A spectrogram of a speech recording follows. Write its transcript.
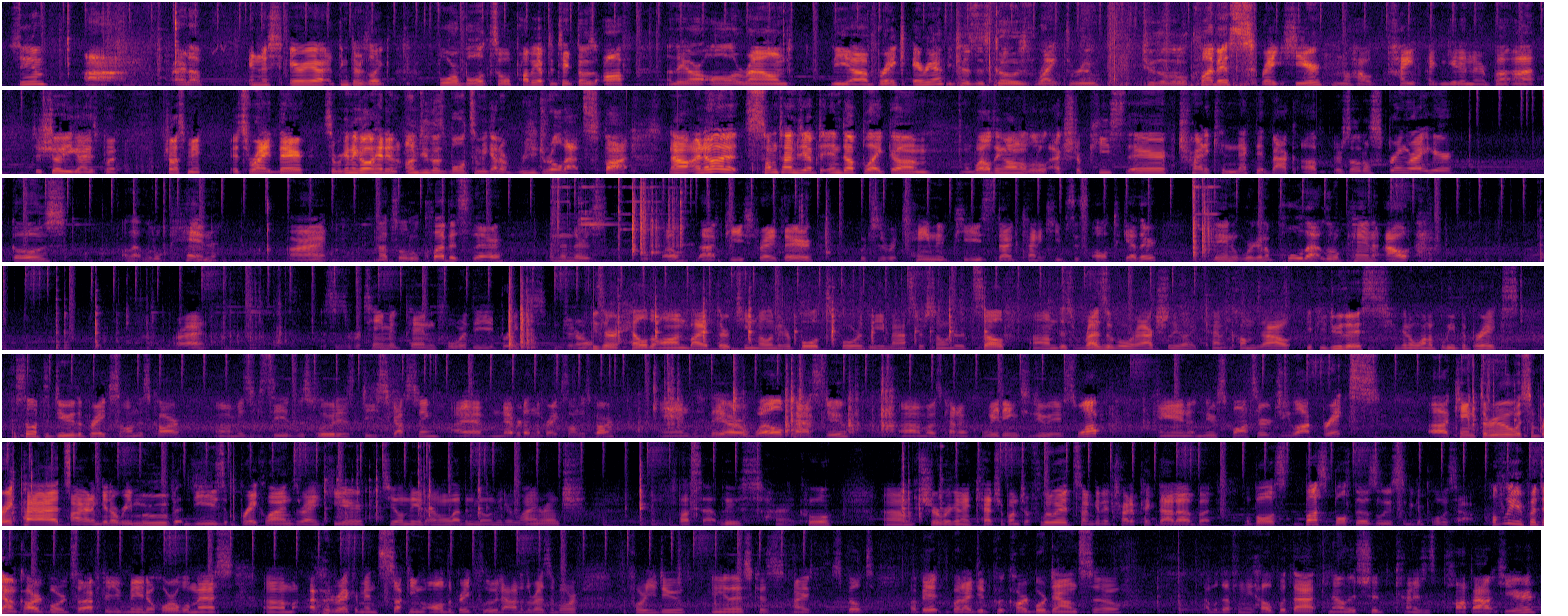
see them. Ah, right up in this area. I think there's like four bolts, so we'll probably have to take those off. They are all around the uh, brake area because this goes right through to the little clevis right here. I don't know how tight I can get in there, but uh, to show you guys, but trust me, it's right there. So we're gonna go ahead and undo those bolts and we gotta re-drill that spot. Now, I know that sometimes you have to end up like um, welding on a little extra piece there, try to connect it back up. There's a little spring right here, it goes on that little pin, all right? That's a little clevis there. And then there's well, that piece right there, which is a retainment piece that kind of keeps this all together. Then we're gonna pull that little pin out. All right. This is a retainment pin for the brakes in general. These are held on by 13 millimeter bolts for the master cylinder itself. Um, this reservoir actually like kind of comes out. If you do this, you're gonna wanna bleed the brakes. I still have to do the brakes on this car um, as you can see, this fluid is disgusting. I have never done the brakes on this car, and they are well past due. Um, I was kind of waiting to do a swap, and new sponsor, G-LOC Brakes, uh, came through with some brake pads. All right, I'm gonna remove these brake lines right here. So you'll need an 11 millimeter line wrench. Bust that loose. All right, cool. I'm um, sure we're gonna catch a bunch of fluid, so I'm gonna try to pick that up, but we'll both bust both those loose so we can pull this out. Hopefully you put down cardboard, so after you've made a horrible mess, um, I would recommend sucking all the brake fluid out of the reservoir before you do any of this, because I spilt a bit, but I did put cardboard down, so I will definitely help with that. Now this should kind of just pop out here.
